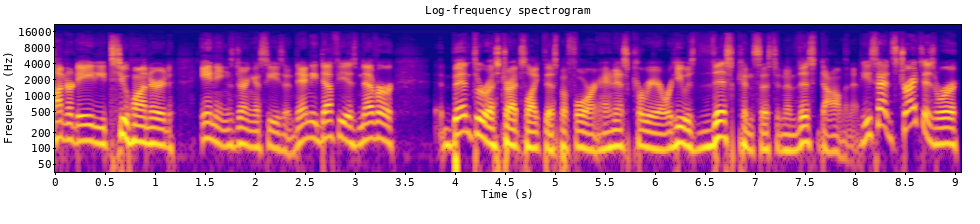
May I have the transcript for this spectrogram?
180, 200 innings during a season. Danny Duffy has never been through a stretch like this before in his career where he was this consistent and this dominant. He's had stretches where,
